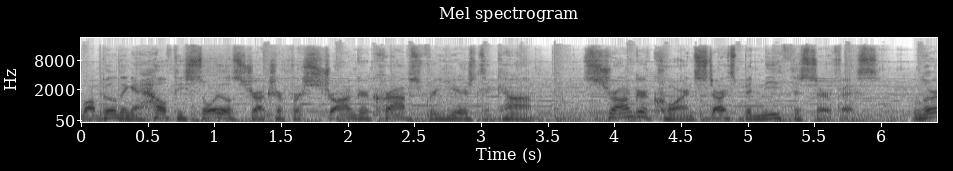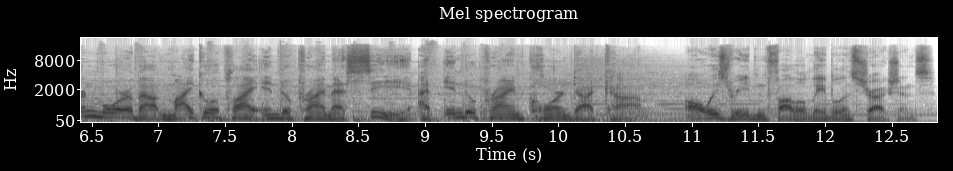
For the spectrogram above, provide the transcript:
while building a healthy soil structure for stronger crops for years to come. Stronger corn starts beneath the surface. Learn more about MycoApply Endoprime SC at endoprimecorn.com. Always read and follow label instructions.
